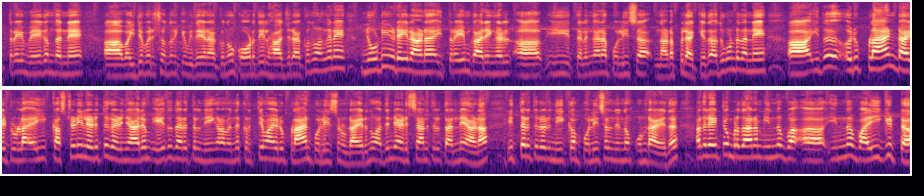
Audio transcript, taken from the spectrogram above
എത്രയും വേഗം തന്നെ വൈദ്യപരിശോധനയ്ക്ക് വിധേയനാക്കുന്നു കോടതിയിൽ ഹാജരാക്കുന്നു. അങ്ങനെ ഞൊടിയിടയിലാണ് ഇത്രയും കാര്യങ്ങൾ ഈ തെലങ്കാന പോലീസ് നടപ്പിലാക്കിയത്. അതുകൊണ്ട് തന്നെ ഇത് ഒരു പ്ലാൻഡ് ആയിട്ടുള്ള ഈ കസ്റ്റഡിയിൽ എടുത്തു കഴിഞ്ഞാലും ഏത് തരത്തിൽ നീങ്ങണമെന്ന് കൃത്യമായ ഒരു പ്ലാൻ പോലീസിനുണ്ടായിരുന്നു. അതിന്റെ അടിസ്ഥാനത്തിൽ തന്നെയാണ് ഇത്തരത്തിലൊരു നീക്കം പോലീസിൽ നിന്നും ഉണ്ടായത്. അതിലേറ്റവും പ്രധാനം ഇന്ന് ഇന്ന് വൈകിട്ട്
